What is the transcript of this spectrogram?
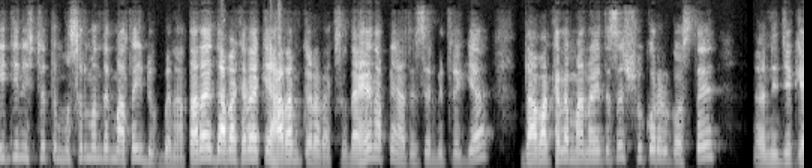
এই জিনিসটা তো মুসলমানদের মাথায় ঢুকবে না। তারাই দাবা খেলাকে হারাম করে রাখছে। দেখেন আপনি হাদিসের ভিতরে গিয়া দাবা খেলা মানা হইতেছে শুকরের গোস্তে নিজেকে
